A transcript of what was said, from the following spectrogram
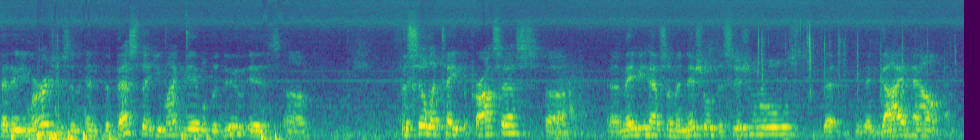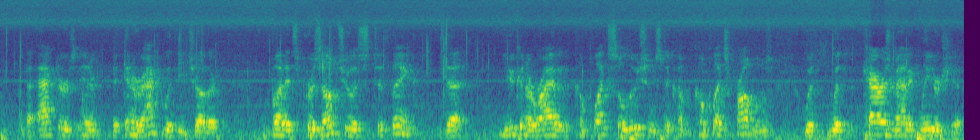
that it emerges. And, and the best that you might be able to do is um, facilitate the process, uh, uh, maybe have some initial decision rules that, that guide how actors inter interact with each other, but it's presumptuous to think that you can arrive at complex solutions to com complex problems with, with charismatic leadership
